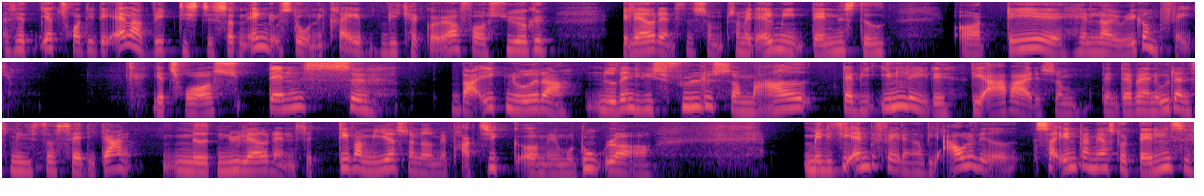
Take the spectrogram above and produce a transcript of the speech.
Altså jeg, jeg tror, det er det allervigtigste sådan enkeltstående greb, vi kan gøre for at styrke læreruddannelsen som, som et almindeligt dannende sted. Og det handler jo ikke om fag. Jeg tror også, dannelse var ikke noget, der nødvendigvis fyldte så meget da vi indledte det arbejde, som den daværende uddannelsesminister satte i gang med den nye læreruddannelse, det var mere sådan noget med praktik og med moduler. Og men i de anbefalinger, vi afleverede, så endte der med at stå dannelse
